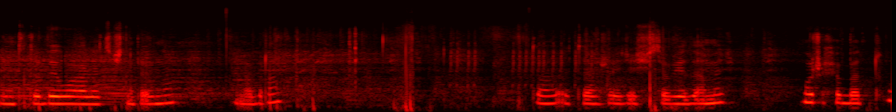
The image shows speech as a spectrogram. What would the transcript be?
Nie wiem co to było, ale coś na pewno. Dobra. To też gdzieś sobie damy. Może chyba tu.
